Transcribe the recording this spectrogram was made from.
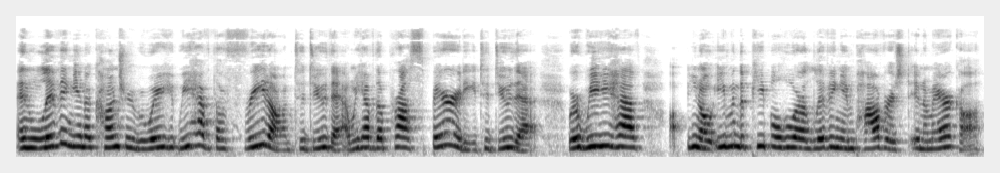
And living in a country where we, have the freedom to do that, and we have the prosperity to do that, where we have, you know, even the people who are living impoverished in America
